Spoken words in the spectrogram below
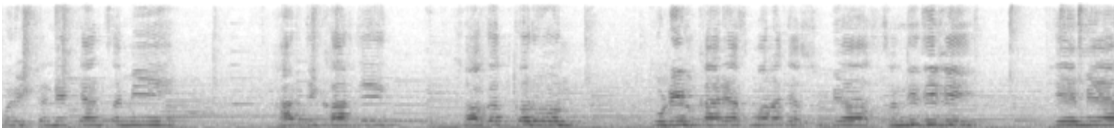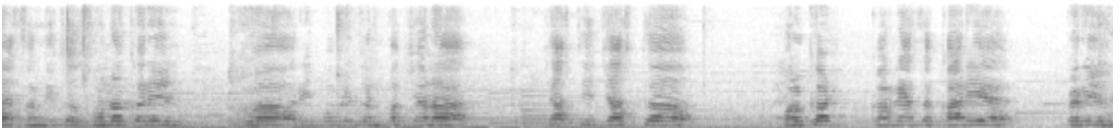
वरिष्ठ नेत्यांचं मी हार्दिक हार्दिक स्वागत करून पुढील कार्यास मला ज्या सुभ्या संधी दिली. ते मी या संधीचं सोनं करेल किंवा रिपब्लिकन पक्षाला जास्तीत जास्त बळकट करण्याचं कार्य करील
